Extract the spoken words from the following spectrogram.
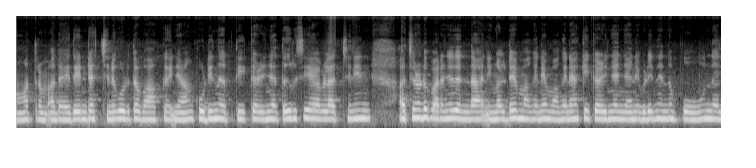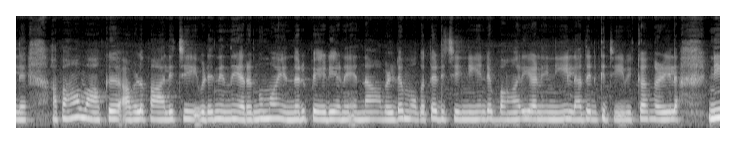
മാത്രം. അതായത് എന്റെ അച്ഛന് കൊടുത്ത വാക്ക് ഞാൻ കുടി നിർത്തി കഴിഞ്ഞാൽ തീർച്ചയായും അവൾ അച്ഛനെ അച്ഛനോട് പറഞ്ഞത് എന്താ? നിങ്ങളുടെ മകനെ മകനാക്കി കഴിഞ്ഞാൽ ഞാൻ ഇവിടെ നിന്ന് പോകുന്നല്ലേ? അപ്പോൾ ആ വാക്ക് അവൾ പാലിച്ച് ഇവിടെ നിന്ന് ഇറങ്ങുമോ എന്നൊരു പേടിയാണ്. എന്നാൽ അവളുടെ മുഖത്തടിച്ച് നീ എന്റെ ഭാര്യയാണ് നീ ഇല്ലാതെ എനിക്ക് ജീവിക്കാൻ കഴിയില്ല. നീ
